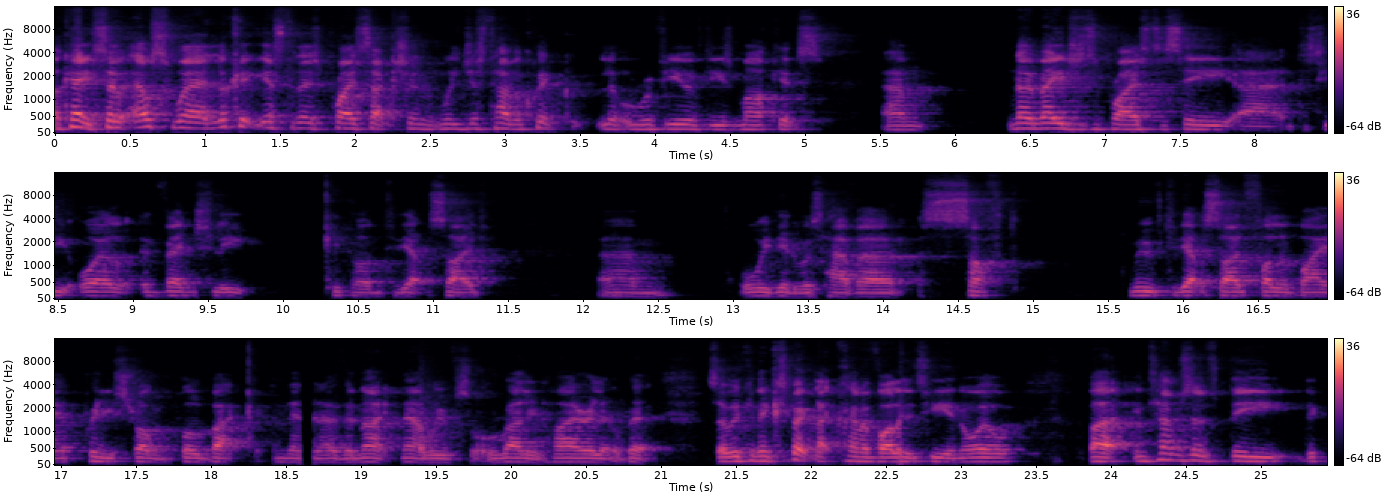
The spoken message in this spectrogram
Okay, so elsewhere, look at yesterday's price action. We'll just have a quick little review of these markets. Um, no major surprise to see uh, to see oil eventually kick on to the upside. Um, all we did was have a, soft move to the upside, followed by a pretty strong pullback, and then overnight now we've sort of rallied higher a little bit. So we can expect that kind of volatility in oil. But in terms of the the,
